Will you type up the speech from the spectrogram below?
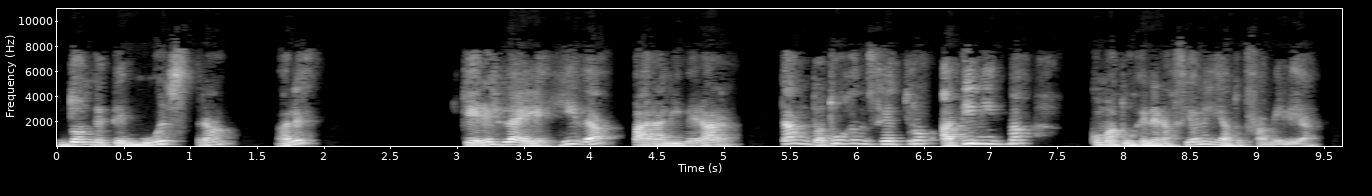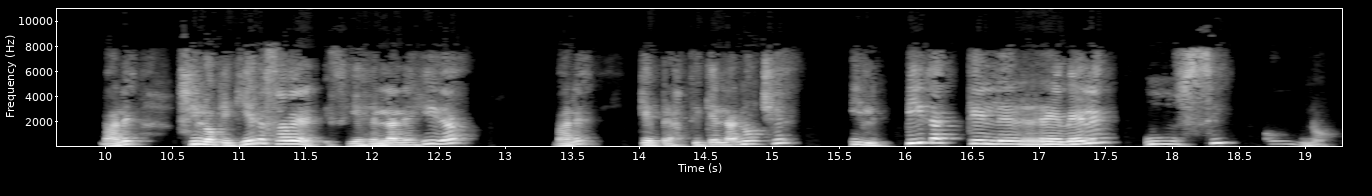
donde te muestra, ¿vale? Que eres la elegida para liberar tanto a tus ancestros, a ti misma, como a tus generaciones y a tu familia. ¿vale? Si lo que quieres saber si es la elegida, ¿vale? Que practique en la noche y pida que le revelen un sí o un no.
